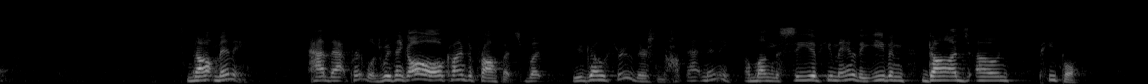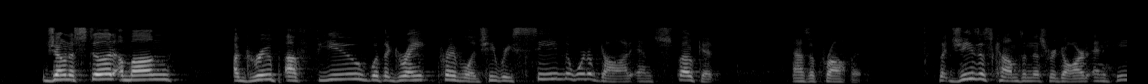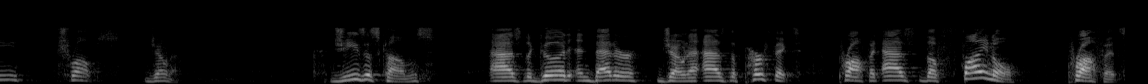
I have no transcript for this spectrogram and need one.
Not many had that privilege. We think, oh, all kinds of prophets, but you go through, there's not that many among the sea of humanity, even God's own people. Jonah stood among a group of few with a great privilege. He received the word of God and spoke it as a prophet. But Jesus comes in this regard and he trumps Jonah. Jesus comes as the good and better Jonah, as the perfect prophet, as the final prophet,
